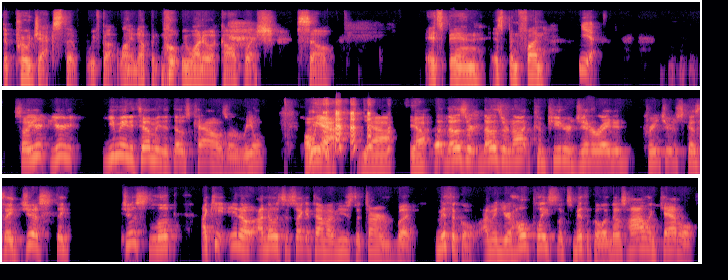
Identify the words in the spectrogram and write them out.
the projects that we've got lined up and what we want to accomplish. So it's been it's been fun. Yeah. So you're you're you mean to tell me that those cows are real? Oh yeah, yeah, yeah. Those are those are not computer generated creatures because they just they just look. I can't. You know, I know it's the second time I've used the term, but mythical. I mean, your whole place looks mythical, and those Highland cattle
